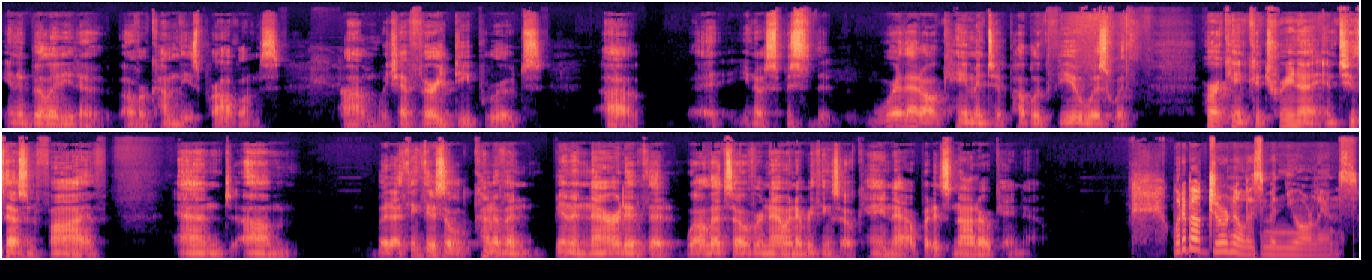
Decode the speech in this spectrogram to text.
inability to overcome these problems, um, which have very deep roots. Uh, you know, specific, where that all came into public view was with Hurricane Katrina in 2005, and um, but I think there's a kind of a, been a narrative that well that's over now and everything's okay now, but it's not okay now. What about journalism in New Orleans?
